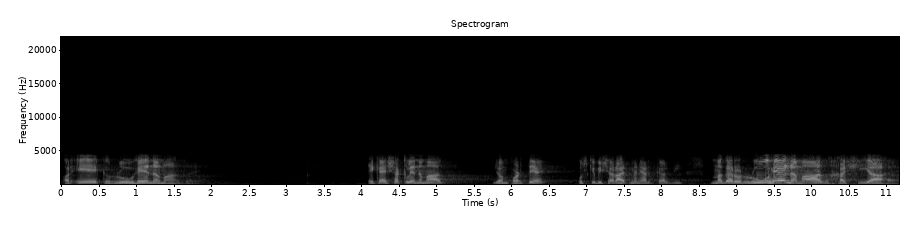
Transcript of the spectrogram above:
اور ایک روح نماز ہے۔ ایک ہے شکل نماز جو ہم پڑھتے ہیں۔ اس کی بھی شرائط میں نے عرض کر دی، مگر روح نماز خشیہ ہے۔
